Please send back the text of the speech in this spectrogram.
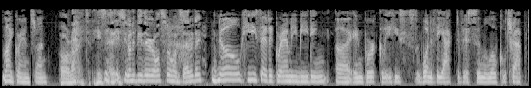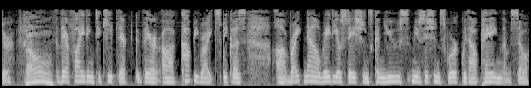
My grandson. All right. He's is he going to be there also on Saturday? No, he's at a Grammy meeting uh, in Berkeley. He's one of the activists in the local chapter. Oh. They're fighting to keep their their uh, copyrights because uh, right now radio stations can use musicians' work without paying them. So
